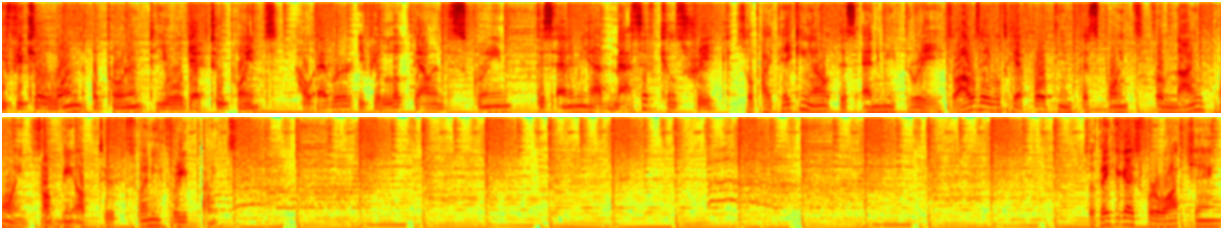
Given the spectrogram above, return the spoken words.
if you kill one opponent, you will get 2 points. However, if you look down in the screen, this enemy had massive kill streak. So by taking out this enemy 3, so I was able to get 14 fist points from 9 points, bumped me up to 23 points. Thank you guys for watching.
